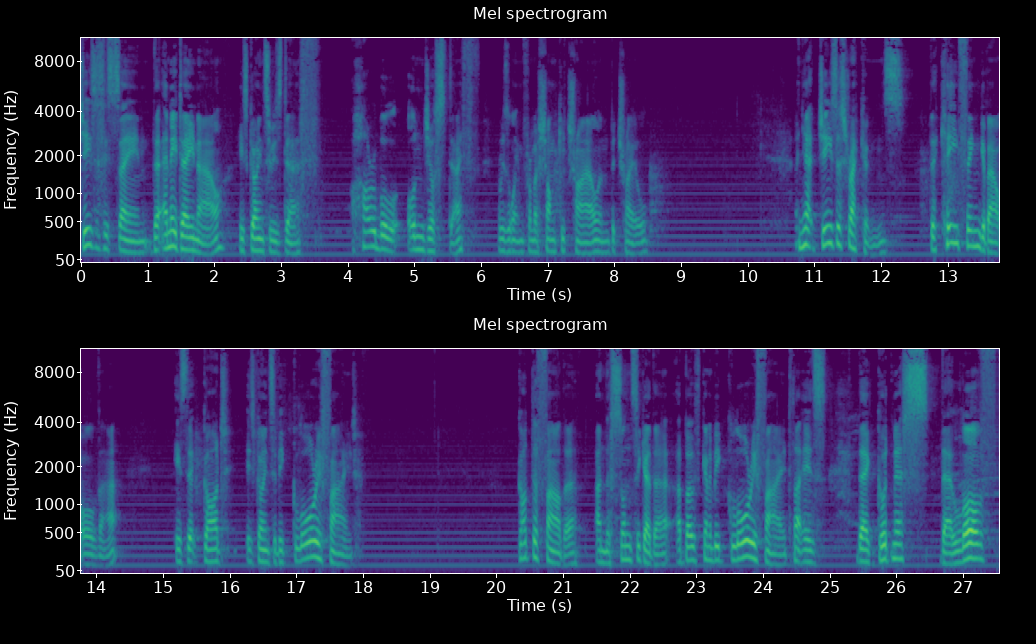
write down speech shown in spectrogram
Jesus is saying that any day now, he's going to his death, a horrible, unjust death resulting from a shonky trial and betrayal. And yet, Jesus reckons the key thing about all that is that God is going to be glorified. God the Father and the Son together are both going to be glorified. That is, their goodness, their love,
